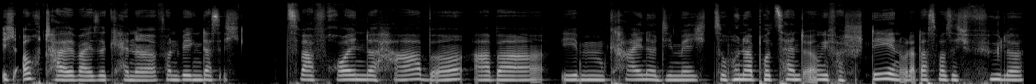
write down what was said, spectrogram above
ich auch teilweise kenne, von wegen, dass ich zwar Freunde habe, aber eben keine, die mich zu 100 Prozent irgendwie verstehen oder das, was ich fühle,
